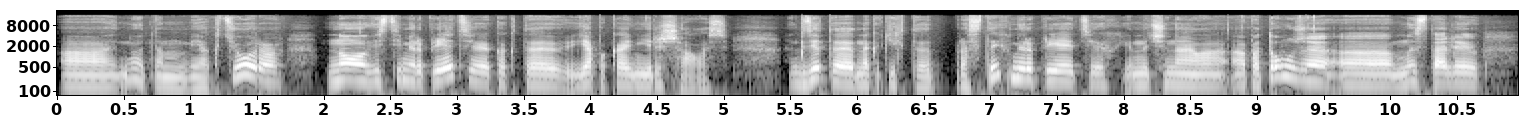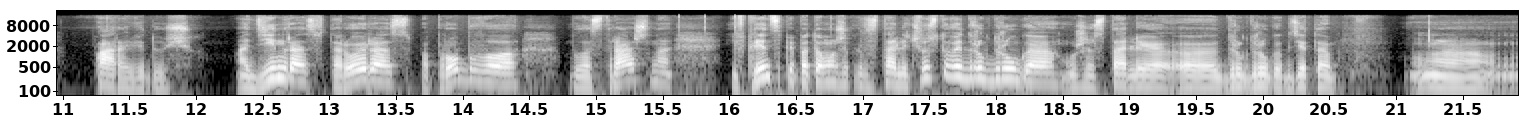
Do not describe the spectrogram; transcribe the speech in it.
а, ну, там, и актера, но вести мероприятие как-то я пока не решалась. Где-то на каких-то простых мероприятиях я начинала, а потом уже а, мы стали парой ведущих. Один раз, второй раз попробовала, было страшно. И, в принципе, потом уже когда стали чувствовать друг друга, уже стали э, друг друга где-то э,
